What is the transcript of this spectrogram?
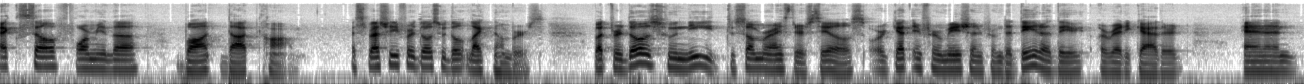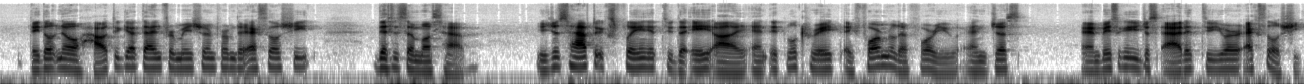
excelformulabot.com, especially for those who don't like numbers. But for those who need to summarize their sales or get information from the data they already gathered and they don't know how to get that information from their Excel sheet, this is a must-have. You just have to explain it to the AI and it will create a formula for you and just and basically you just add it to your Excel sheet.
